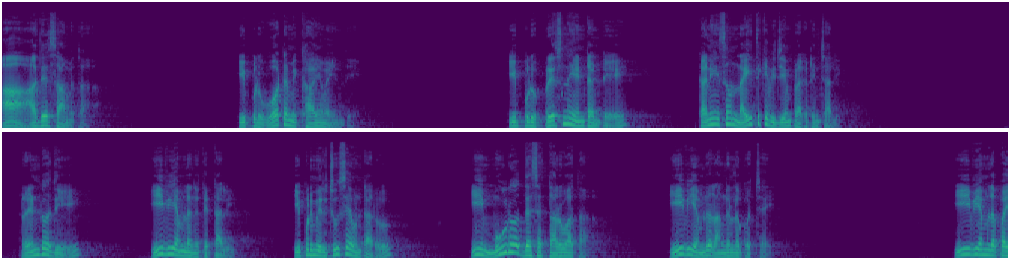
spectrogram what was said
ఆ అదే సామెత ఇప్పుడు ఓటమి ఖాయమైంది. ఇప్పుడు ప్రశ్న ఏంటంటే కనీసం నైతిక విజయం ప్రకటించాలి. రెండోది ఈవీఎంలను తిట్టాలి. ఇప్పుడు మీరు చూసే ఉంటారు ఈ మూడో దశ తరువాత ఈవీఎంలు రంగంలోకి వచ్చాయి ఈవీఎంలపై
